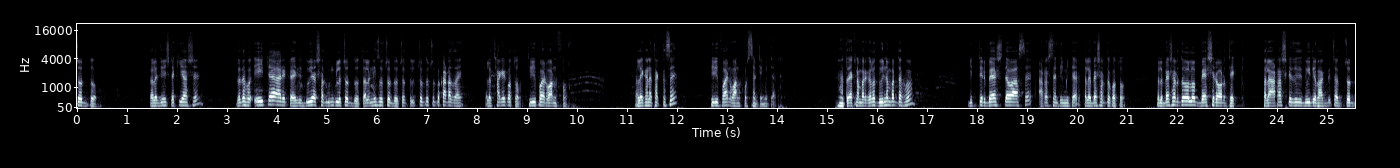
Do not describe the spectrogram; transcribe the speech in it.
চোদ্দ, তাহলে জিনিসটা কি আসে? তাহলে দেখো এইটা আর এটা, এই যে দুই আর সাত গুণগুলো চোদ্দ, তাহলে নিচেও চোদ্দ চোদ্দ চোদ্দ কাটা যায়, তাহলে থাকে কত? থ্রি পয়েন্ট ওয়ান ফোর তাহলে এখানে থাকতেছে three point one four centimetre হ্যাঁ তো এক নম্বর গেল। দুই নম্বর দেখো, বৃত্তের ব্যাস দেওয়া আছে আঠাশ সেন্টিমিটার তাহলে ব্যাসার্ধ কত? তাহলে ব্যাসার্ধ হলো ব্যাসের অর্ধেক। তাহলে আঠাশকে যদি দুই দিয়ে ভাগ দিই চোদ্দ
